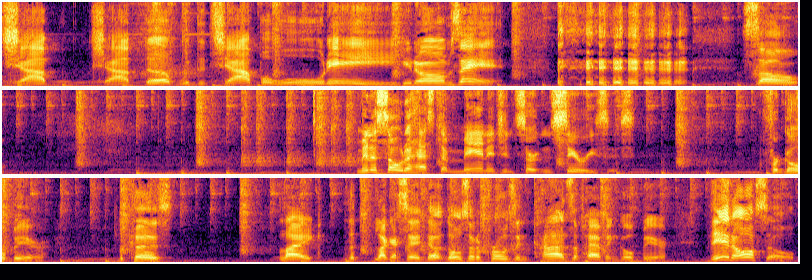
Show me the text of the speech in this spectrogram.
Chop, chopped up with the chopper, Woody. You know what I'm saying? so Minnesota has to manage in certain series for Gobert because, like the like I said, th- those are the pros and cons of having Gobert. Then also,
